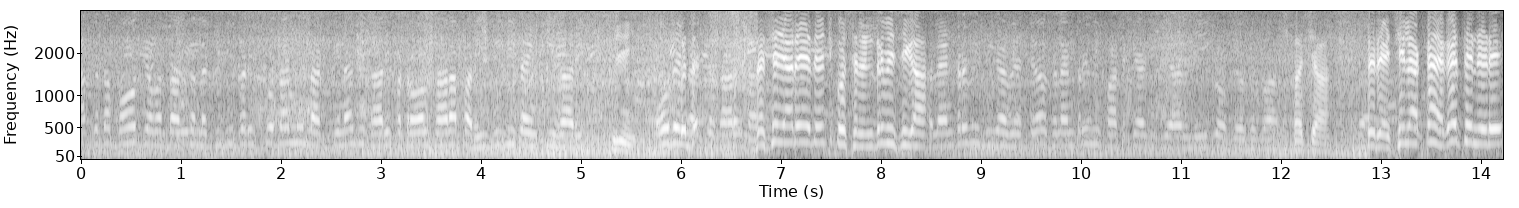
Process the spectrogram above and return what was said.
ਅੱਗ ਤਾਂ ਬਹੁਤ ਜ਼ਬਰਦਸਤ ਲੱਗੀ ਸੀ ਪਰ ਇੱਕੋ ਦਮ ਹੀ ਲੱਗ ਗਈ ਨਾ ਜੀ ਸਾਰੀ ਪੈਟਰੋਲ ਸਾਰਾ ਭਰੀ ਸੀਗੀ ਟੈਂਕੀ ਸਾਰੀ। ਜੀ। ਉਹਦੇ ਤੇ ਵਿੱਚ ਸਾਰੇ ਲੱਗ ਗਏ। ਦੱਸਿਆ ਜਾ ਰਿਹਾ ਇਹਦੇ ਵਿੱਚ ਕੋਈ ਸਿਲੰਡਰ ਵੀ ਸੀਗਾ? ਸਿਲੰਡਰ ਵੀ ਸੀਗਾ ਵਿੱਚ ਉਹ ਸਿਲੰਡਰ ਵੀ ਫਟ ਗਿਆ ਜੀ ਗਿਆ ਲੀਕ ਹੋ ਗਿਆ ਉਸ ਤੋਂ ਬਾਅਦ। ਅੱਛਾ। ਤੇ ਰੇਸੀ ਇਲਾਕਾ ਹੈਗਾ ਇੱਥੇ ਨੇੜੇ?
